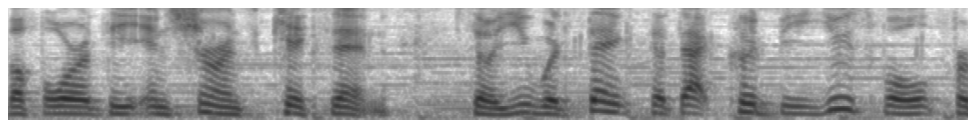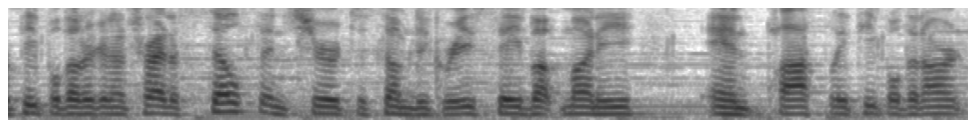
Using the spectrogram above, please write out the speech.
before the insurance kicks in. So you would think that that could be useful for people that are going to try to self-insure to some degree, save up money, and possibly people that aren't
